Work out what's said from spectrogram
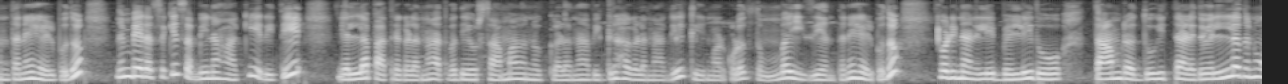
ಅಂತಲೇ ಹೇಳ್ಬೋದು. ನಿಂಬೆ ರಸಕ್ಕೆ ಸಬೀನ ಹಾಕಿ ಈ ರೀತಿ ಎಲ್ಲ ಪಾತ್ರೆಗಳನ್ನು ಅಥವಾ ದೇವ್ರ ಸಾಮಾನುಗಳನ್ನು, ವಿಗ್ರಹಗಳನ್ನಾಗಲಿ ಕ್ಲೀನ್ ಮಾಡ್ಕೊಳ್ಳೋದು ತುಂಬ ಈಸಿ ಅಂತಲೇ ಹೇಳ್ಬೋದು. ನೋಡಿ ನಾನಿಲ್ಲಿ ಬೆಳ್ಳಿದು, ತಾಮ್ರದ್ದು, ಹಿತ್ತಾಳೆದು ಎಲ್ಲದನ್ನು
